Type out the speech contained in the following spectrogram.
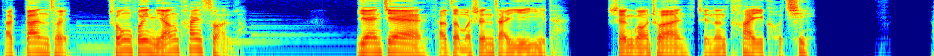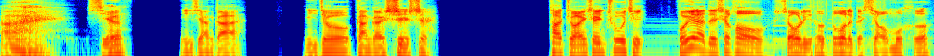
他干脆。重回娘胎算了。眼见他这么神采奕奕的，沈广川只能叹一口气：“哎，行，你想干，你就干干试试。”他转身出去，回来的时候手里头多了个小木盒。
